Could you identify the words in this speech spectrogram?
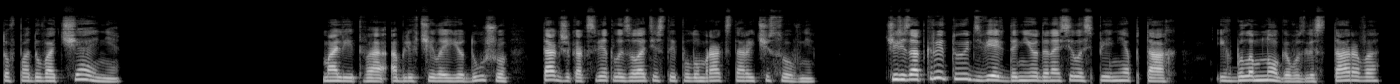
то впаду в отчаяние. Молитва облегчила ее душу, так же, как светлый золотистый полумрак старой часовни. Через открытую дверь до нее доносилось пение птах. Их было много возле старого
